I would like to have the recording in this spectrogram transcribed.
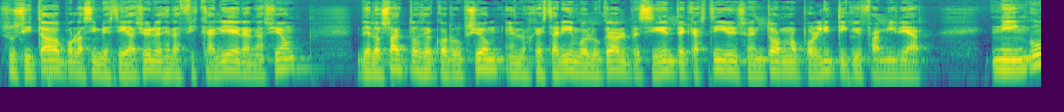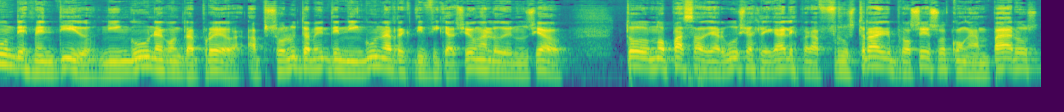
suscitado por las investigaciones de la Fiscalía de la Nación de los actos de corrupción en los que estaría involucrado el presidente Castillo y su entorno político y familiar. Ningún desmentido, ninguna contraprueba, absolutamente ninguna rectificación a lo denunciado. Todo no pasa de argucias legales para frustrar el proceso con amparos,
